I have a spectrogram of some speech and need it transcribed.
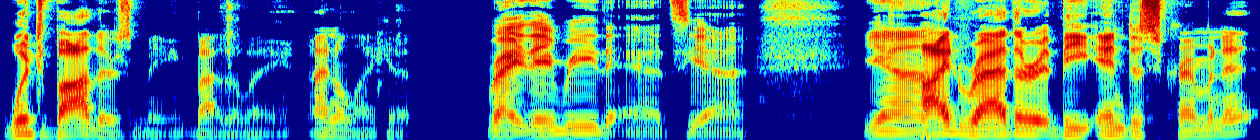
which bothers me. By the way, I don't like it. right. They read the ads. Yeah, yeah. I'd rather it be indiscriminate,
